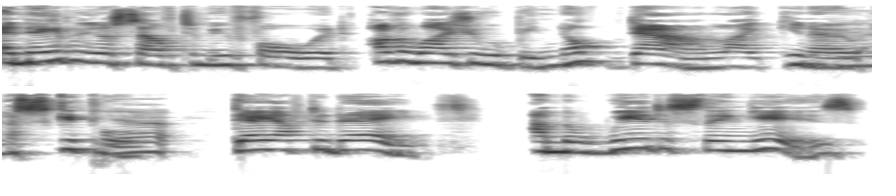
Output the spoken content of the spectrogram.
enable yourself to move forward. Otherwise, you will be knocked down like, you know, a skittle Yeah. day after day. And the weirdest thing is,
